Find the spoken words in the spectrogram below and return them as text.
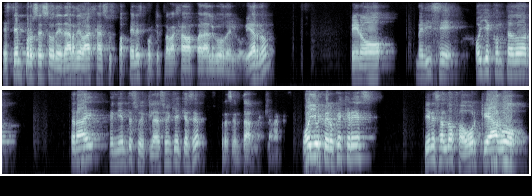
está en proceso de dar de baja sus papeles porque trabajaba para algo del gobierno, pero me dice, oye contador, trae pendiente su declaración, ¿qué hay que hacer? Presentarla, claramente. Oye, pero ¿qué crees? ¿Tienes saldo a favor? ¿Qué hago?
